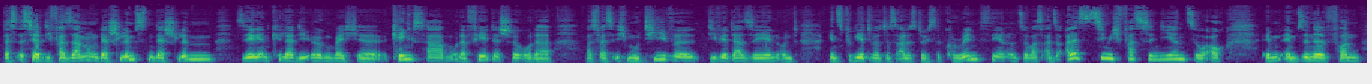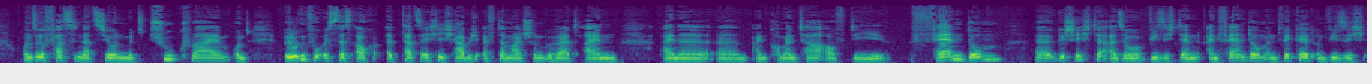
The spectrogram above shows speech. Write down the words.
das ist ja die Versammlung der Schlimmsten, der schlimmen Serienkiller, die irgendwelche Kings haben oder Fetische oder was weiß ich, Motive, die wir da sehen. Und inspiriert wird das alles durch The Corinthian und sowas. Also alles ziemlich faszinierend, so auch im, im Sinne von unsere Faszination mit True Crime. Und irgendwo ist das auch äh, tatsächlich, habe ich öfter mal schon gehört, ein eine, äh, ein Kommentar auf die Fandom Geschichte, also wie sich denn ein Fandom entwickelt und wie sich,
